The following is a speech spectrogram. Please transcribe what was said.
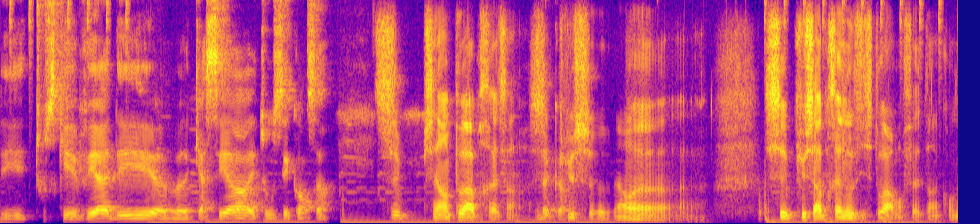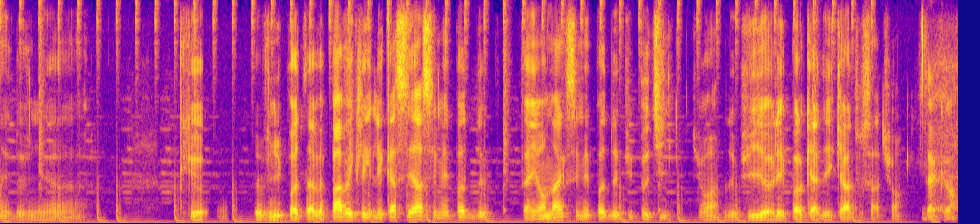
les, tout ce qui est VAD, euh, KCA et tout, c'est quand ça? C'est un peu après ça. C'est plus, euh, c'est plus après nos histoires en fait hein, qu'on est devenu que devenu pote pas avec les, les KCA c'est mes potes de il y en a que c'est mes potes depuis petit tu vois depuis euh, l'époque ADK tout ça tu vois. D'accord.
